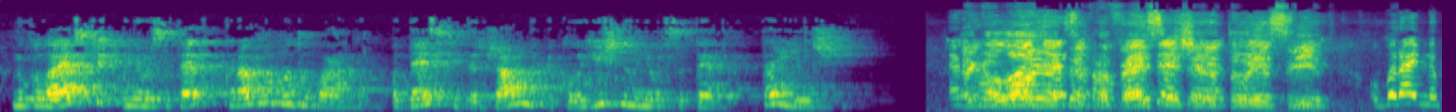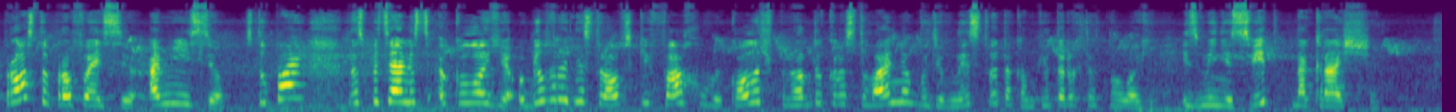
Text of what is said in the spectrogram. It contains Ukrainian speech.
Миколаївський університет кораблебудування, Одеський державний екологічний університет та інші. Екологія це професія, що рятує світ. Обирай не просто професію, а місію. Вступай на спеціальність екологія у Білгород-Дністровський фаховий коледж природокористування, будівництва та комп'ютерних технологій і змінюй світ на краще.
